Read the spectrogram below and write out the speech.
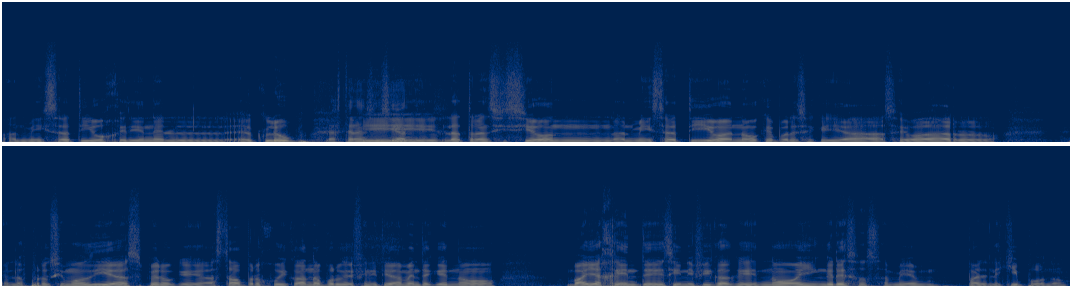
administrativos que tiene el, el club. Las y transiciones. la transición administrativa, ¿no? Que parece que ya se va a dar en los próximos días, pero que ha estado perjudicando porque definitivamente que no vaya gente significa que no hay ingresos también para el equipo, ¿no?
